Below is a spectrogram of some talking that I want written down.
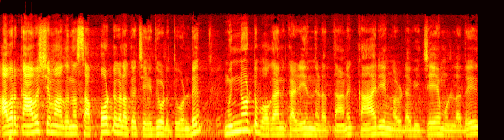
അവർക്ക് ആവശ്യമാകുന്ന സപ്പോർട്ടുകളൊക്കെ ചെയ്തു കൊടുത്തുകൊണ്ട് മുന്നോട്ട് പോകാൻ കഴിയുന്നിടത്താണ് കാര്യങ്ങളുടെ വിജയമുള്ളത്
